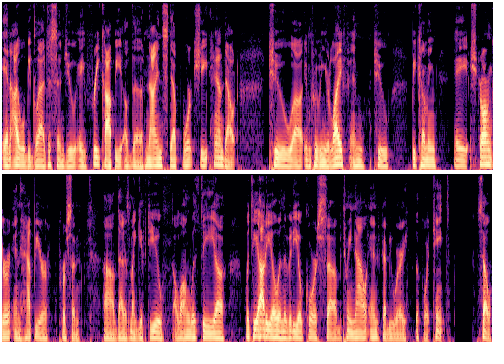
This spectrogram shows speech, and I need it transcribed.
and I will be glad to send you a free copy of the nine step worksheet handout to uh, improving your life and to becoming a stronger and happier person. Uh, that is my gift to you, along with the uh, with the audio and the video course uh, between now and February the 14th. So,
